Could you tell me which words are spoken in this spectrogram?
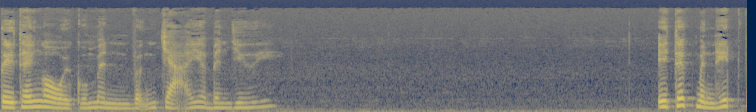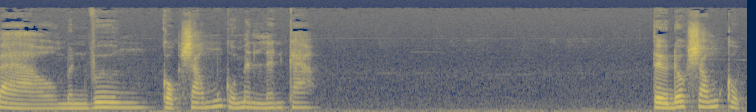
Tư thế ngồi của mình vững chãi ở bên dưới. Ý thức mình hít vào, mình vươn cột sống của mình lên cao. Từ đốt sống cục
